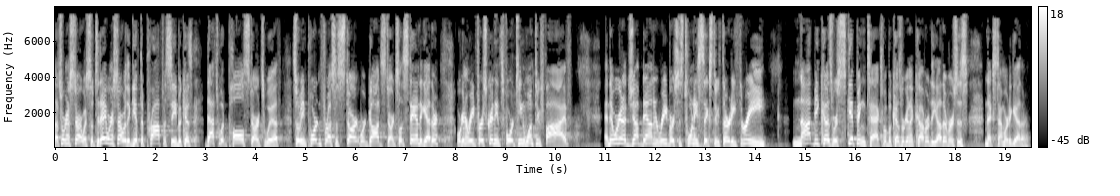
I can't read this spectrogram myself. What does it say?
That's what we're going to start with. So today we're going to start with the gift of prophecy because that's what Paul starts with. So it'd be important for us to start where God starts. So let's stand together. We're going to read 1 Corinthians 14, 1 through 5. And then we're going to jump down and read verses 26 through 33. Not because we're skipping text, but because we're going to cover the other verses next time we're together.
